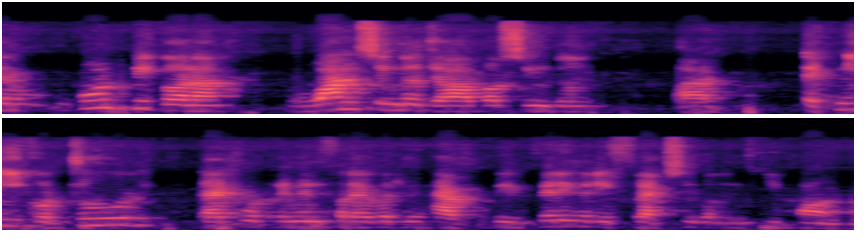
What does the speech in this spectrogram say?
There won't be gonna one single job or single uh, technique or tool that would remain forever. You have to be very, very flexible and keep on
